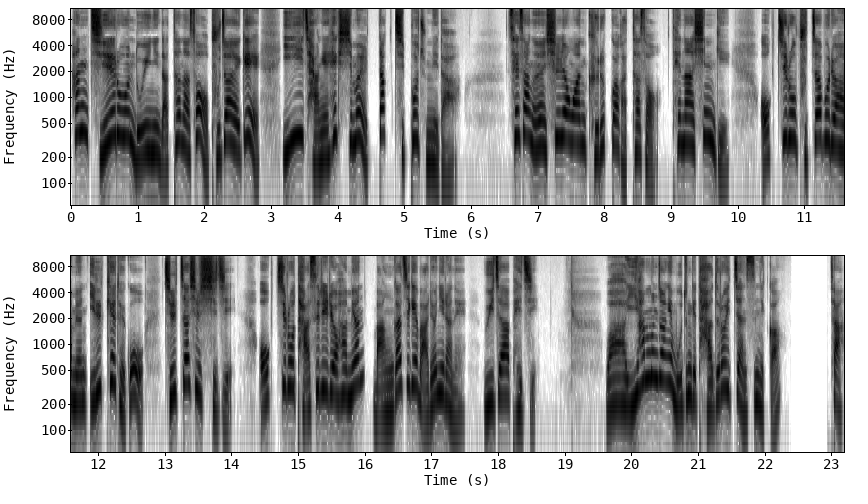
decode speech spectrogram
한 지혜로운 노인이 나타나서 부자에게 이 장의 핵심을 딱 짚어줍니다. 세상은 신령한 그릇과 같아서 태나 신기, 억지로 붙잡으려 하면 잃게 되고 질자실시지, 억지로 다스리려 하면 망가지게 마련이라네. 위자 배지. 와, 이 한 문장에 모든 게 다 들어있지 않습니까? 자,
